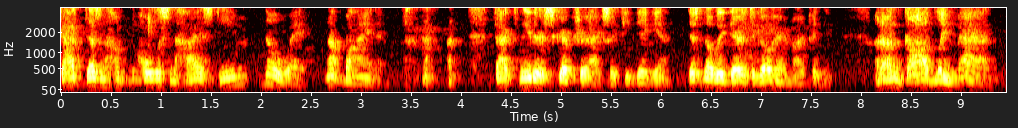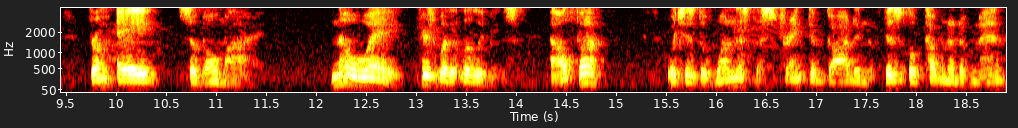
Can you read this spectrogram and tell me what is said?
God doesn't hold us in high esteem? No way. Not buying it. in fact, neither is Scripture, actually, if you dig in. Just nobody dares to go here, in my opinion. An ungodly man from A Sabomai. No way. Here's what it literally means Alpha, which is the oneness, the strength of God in the physical covenant of man,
